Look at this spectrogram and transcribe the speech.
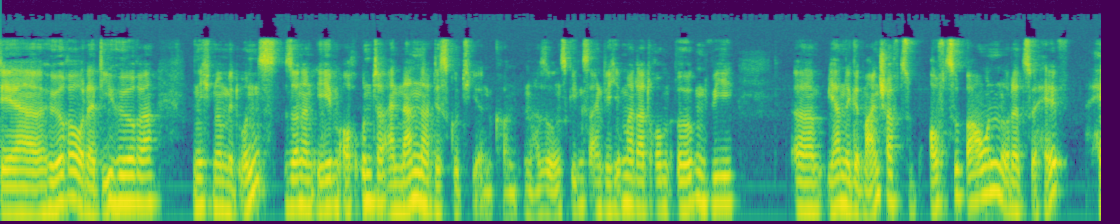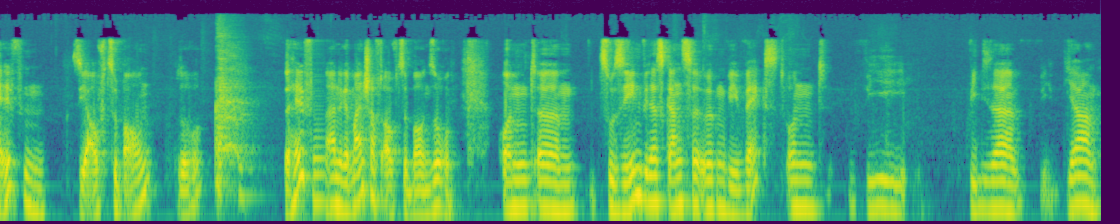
der Hörer oder die Hörer nicht nur mit uns, sondern eben auch untereinander diskutieren konnten. Also uns ging es eigentlich immer darum, irgendwie äh, ja, eine Gemeinschaft zu, aufzubauen oder zu helf helfen, sie aufzubauen. So. zu helfen, eine Gemeinschaft aufzubauen, so. Und ähm, zu sehen, wie das Ganze irgendwie wächst und wie, wie dieser, wie, ja,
